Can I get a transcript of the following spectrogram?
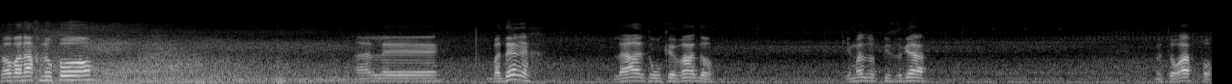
טוב, אנחנו פה על... אה, בדרך להר קורקבדו, כמעט בפסגה. מטורף פה.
